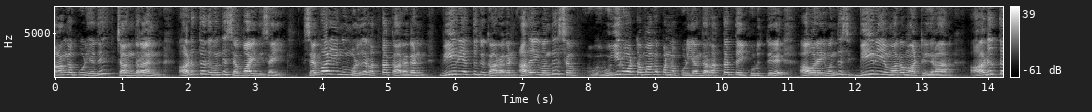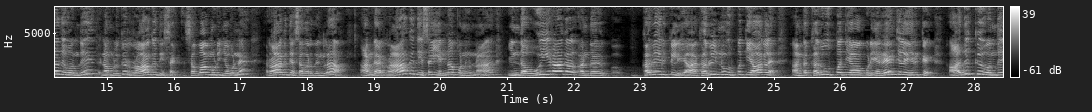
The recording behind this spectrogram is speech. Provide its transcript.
தாங்கக்கூடியது சந்திரன். அடுத்தது வந்து செவ்வாய் திசை. செவ்வாய்ங்கும் பொழுது இரத்தக்காரகன் வீரியத்துக்கு காரகன். அதை வந்து செவ் உயிரோட்டமாக பண்ணக்கூடிய அந்த ரத்தத்தை கொடுத்து அவரை வந்து வீரியமாக மாற்றுகிறார். அடுத்தது வந்து நம்மளுக்கு ராகு திசை. செவ்வாய் முடிஞ்ச உடனே ராகு திசை வருதுங்களா? அந்த ராகு திசை என்ன பண்ணுன்னா இந்த உயிராக அந்த கரு இருக்கு இல்லையா? கரு இன்னும் உற்பத்தி ஆகலை. அந்த கரு உற்பத்தி ஆகக்கூடிய ரேஞ்சில் இருக்கு. அதுக்கு வந்து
